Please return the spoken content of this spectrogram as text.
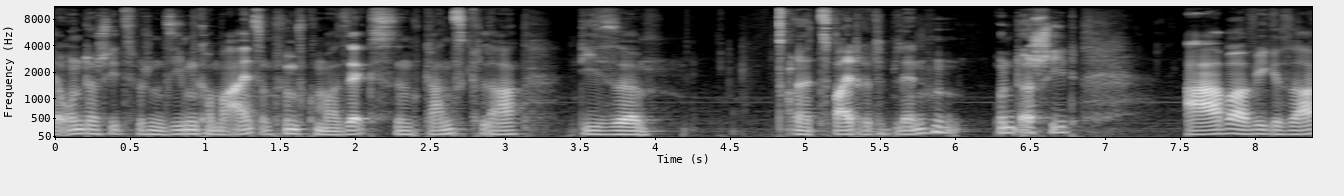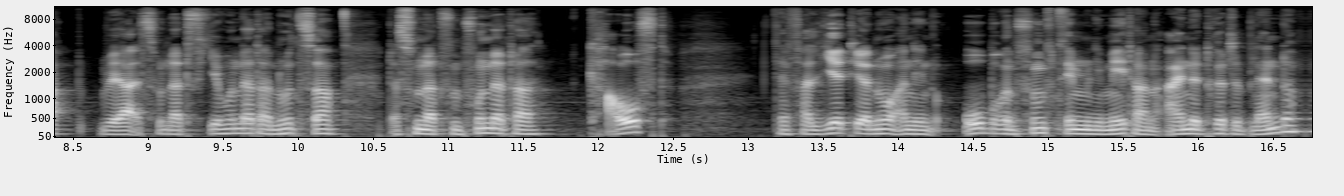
der Unterschied zwischen 7,1 und 5,6 sind ganz klar diese äh, zwei Drittel Blendenunterschied. Aber wie gesagt, wer als 100-400er Nutzer das 100-500er kauft, der verliert ja nur an den oberen 15 mm eine Drittel Blende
